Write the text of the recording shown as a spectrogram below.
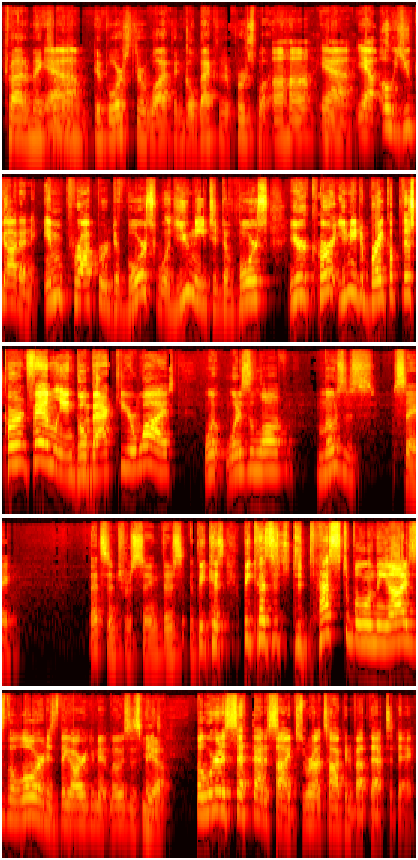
try to make Yeah. someone divorce their wife and go back to their first wife. Uh huh. Yeah. Yeah. Oh, you got an improper divorce. Well, you need to divorce your current. You need to break up this current family and go back to your wives. What What does the law of Moses say? That's interesting. There's because because it's detestable in the eyes of the Lord is the argument Moses makes. Yeah. But we're gonna set that aside because we're not talking about that today.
